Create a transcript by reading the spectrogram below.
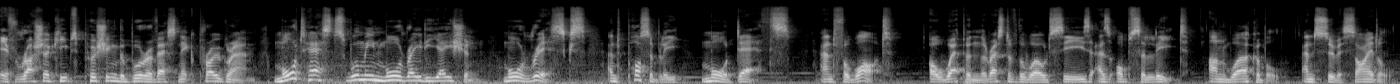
If Russia keeps pushing the Burevestnik program, more tests will mean more radiation, more risks, and possibly more deaths. And for what? A weapon the rest of the world sees as obsolete, unworkable, and suicidal.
